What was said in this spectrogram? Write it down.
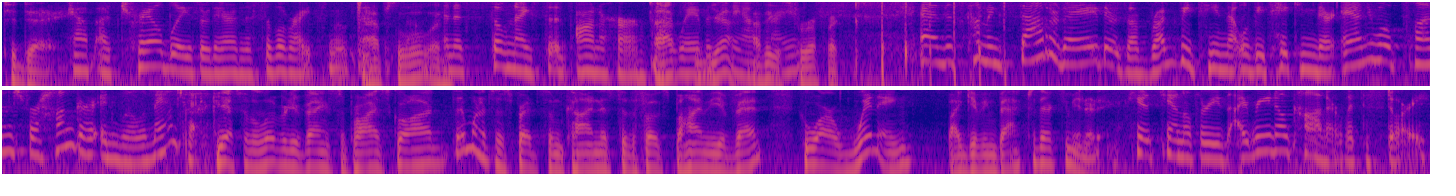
today. Yeah, a trailblazer there in the civil rights movement. Absolutely. So- and it's so nice to honor her by way of a yeah, stamp. I think it's terrific. And this coming Saturday, there's a rugby team that will be taking their annual plunge for hunger in Willimantic. Yeah, so the Liberty Bank Surprise Squad, they wanted to spread some kindness to the folks behind the event who are winning by giving back to their community. Here's Channel 3's Irene O'Connor with the story.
